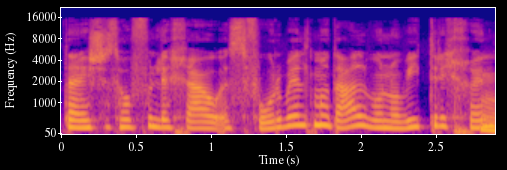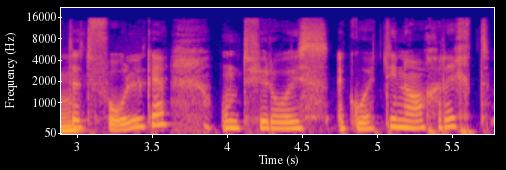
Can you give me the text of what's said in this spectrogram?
Dann ist es hoffentlich auch ein Vorbildmodell, das noch weitere könnten mhm. folgen und für uns eine gute Nachricht.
